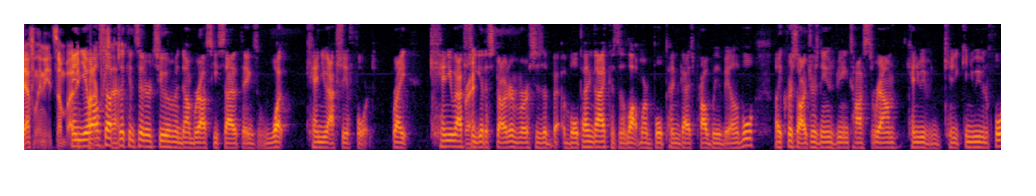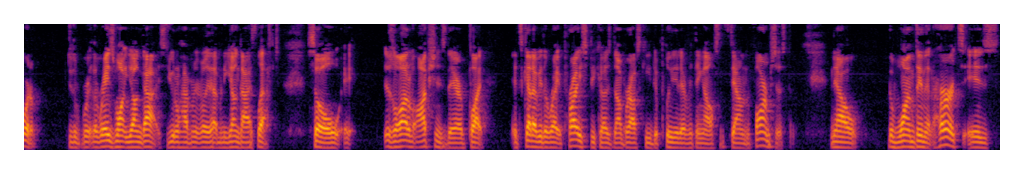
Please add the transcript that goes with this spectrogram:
definitely need somebody. And you 100%. also have to consider too on the Dombrowski side of things, what can you actually afford, right? Can you actually right. get a starter versus a, a bullpen guy? Because there's a lot more bullpen guys probably available. Like Chris Archer's name is being tossed around. Can you even can, can you even afford him? Do the, the Rays want young guys? You don't have really that many young guys left. So it, there's a lot of options there, but it's got to be the right price because Dombrowski depleted everything else that's down in the farm system. Now, the one thing that hurts is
